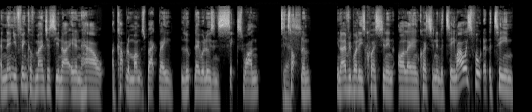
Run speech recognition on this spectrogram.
And then you think of Manchester United and how a couple of months back they they were losing 6 1 to yes. Tottenham. You know, everybody's questioning Ole and questioning the team. I always thought that the team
